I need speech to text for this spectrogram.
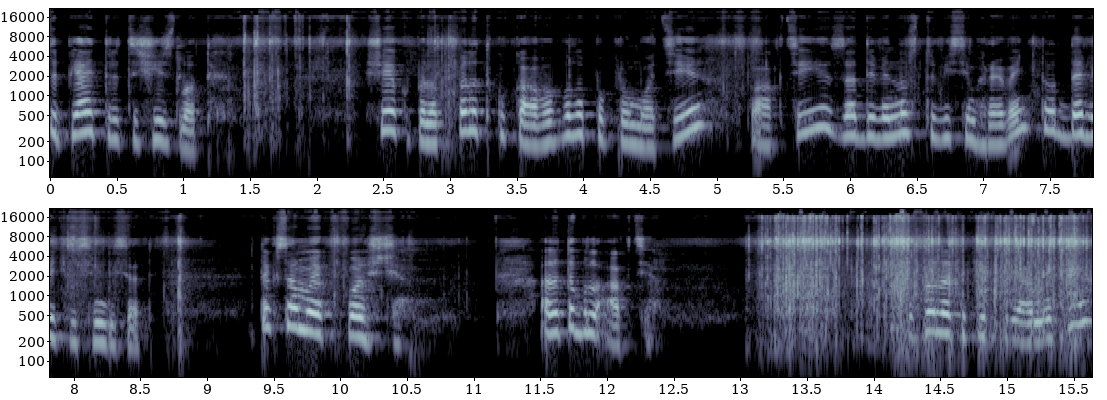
35-36 злотих. Що я купила? Купила таку каву, була по промоції, по акції за 98 гривень, то 9,80. Так само, як в Польщі. Але то була акція. Купила такі пряники.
